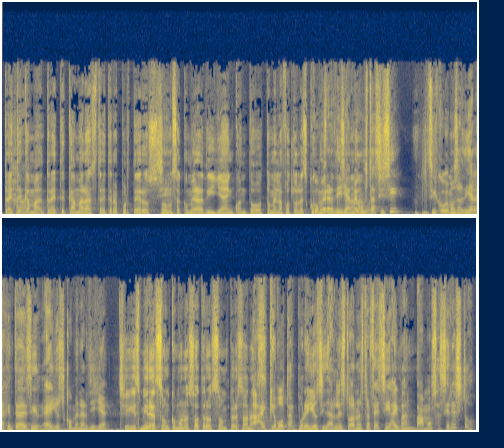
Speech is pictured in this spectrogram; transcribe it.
Tráete, cama- tráete cámaras, tráete reporteros. Vamos a comer ardilla en cuanto tomen la foto la escupes. Comer no ardilla, me gusta, güey. sí, sí. Si comemos ardilla, la gente va a decir, ellos comen ardilla. Sí, mira, son como nosotros, son personas. Hay que votar por ellos y darles toda nuestra fe. Sí, ahí van, vamos a hacer esto.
